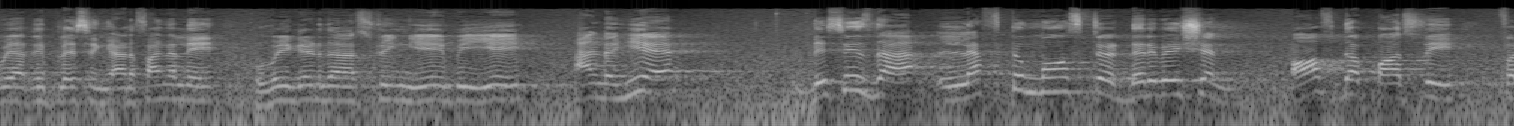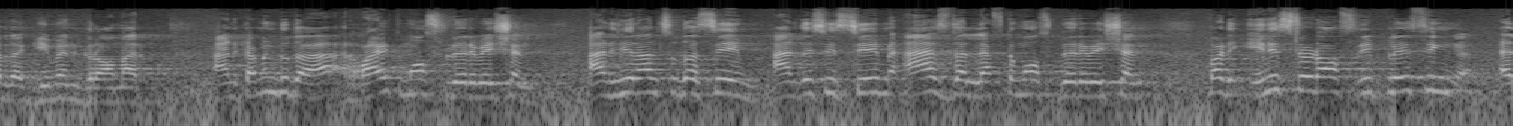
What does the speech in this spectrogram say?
we are replacing. And finally we get the string ABA and here this is the leftmost derivation of the parse tree for the given grammar. And coming to the rightmost derivation and here also the same and this is same as the leftmost derivation. But instead of replacing a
